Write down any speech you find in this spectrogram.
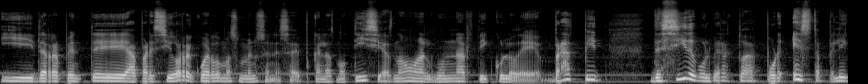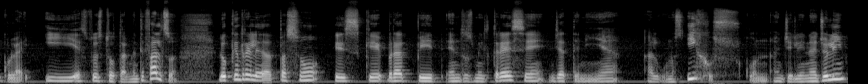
y de repente apareció, recuerdo más o menos en esa época en las noticias, ¿no? Algún artículo de Brad Pitt decide volver a actuar por esta película y esto es totalmente falso. Lo que en realidad pasó es que Brad Pitt en 2013 ya tenía algunos hijos con Angelina Jolie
